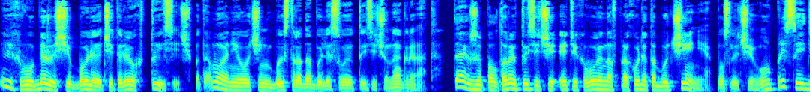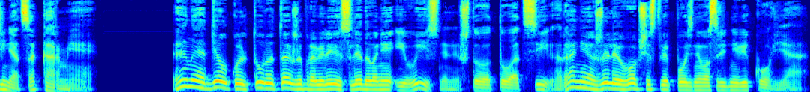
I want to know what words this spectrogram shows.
Их в убежище более четырех тысяч, потому они очень быстро добыли свою тысячу наград. Также полторы тысячи этих воинов проходят обучение, после чего присоединятся к армии. Эн и отдел культуры также провели исследования и выяснили, что туатси ранее жили в обществе позднего средневековья.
